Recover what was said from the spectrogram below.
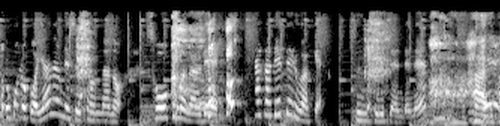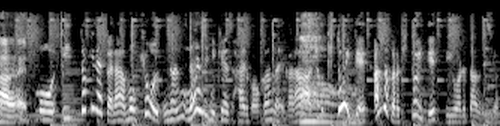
男の子は嫌なんですよ、そんなの。総熊柄で、下が出てるわけ。ツンツル店でね。はいはい。もう一時だから、もう今日何何時に検査入るかわかんないから、ちょっと来といて、朝から来といてって言われたんですよ。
